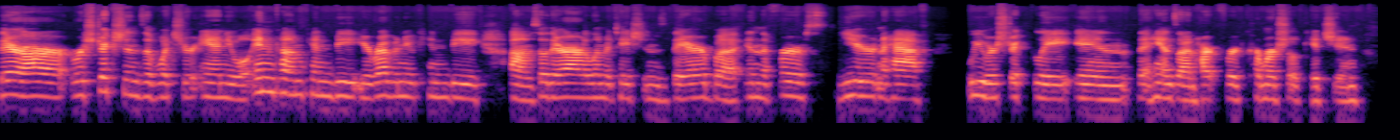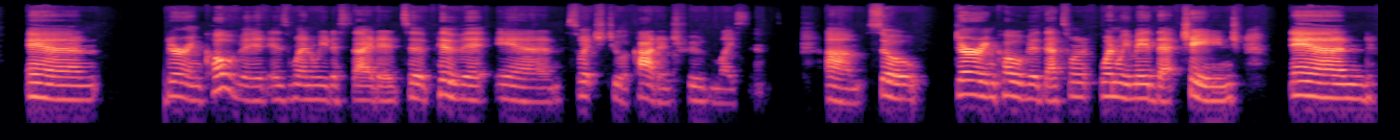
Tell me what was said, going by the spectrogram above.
There are restrictions of what your annual income can be, your revenue can be. Um, so there are limitations there. But in the first year and a half, we were strictly in the hands on Hartford commercial kitchen. And during COVID is when we decided to pivot and switch to a cottage food license. Um, so during COVID, that's when, when we made that change. And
